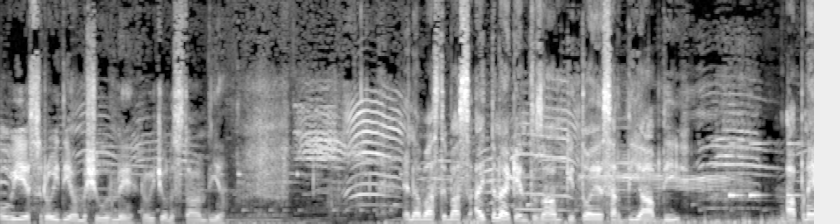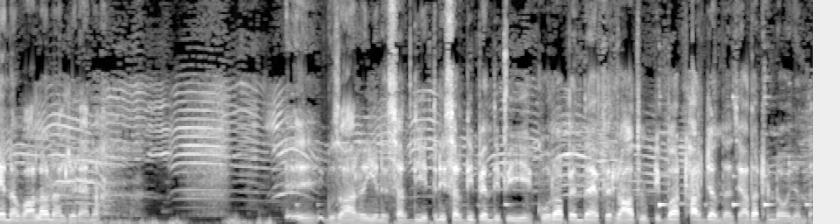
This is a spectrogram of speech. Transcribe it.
वह भी इस रोई दशहूर ने रोई रोही चौलिस्तान दियाँ बस इतना एक इंतज़ाम किया होऐ सर्दी आपदी अपने नवाला नाल जेह्ड़ा ना गुजार रही ने सर्दी इतनी सर्दी पैंदी है कोहरा पैदा पैंदा फिर रात नू टिब्बा ठर जाता ज़्यादा ठंडा हो जाता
